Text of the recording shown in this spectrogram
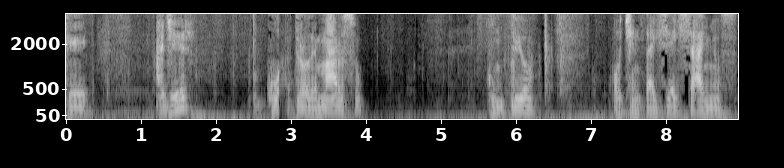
que ayer, 4 de marzo, cumplió 86 años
